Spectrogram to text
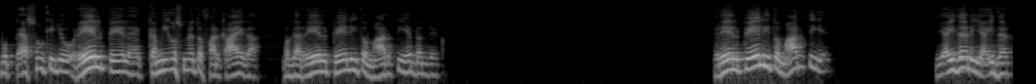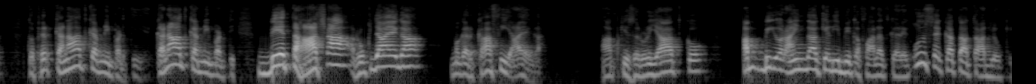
وہ پیسوں کی جو ریل پیل ہے، کمی اس میں تو فرق آئے گا، مگر ریل پیل ہی تو مارتی ہے بندے کو۔ ریل پیل ہی تو مارتی ہے، یا ادھر یا ادھر۔ تو پھر کنات کرنی پڑتی ہے، کنات کرنی پڑتی۔ بے تحاشا رک جائے گا، مگر کافی آئے گا۔ آپ کی ضروریات کو اب بھی اور آئندہ کے لیے بھی کفالت کرے۔ گا ان سے قطع تعلق کی۔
